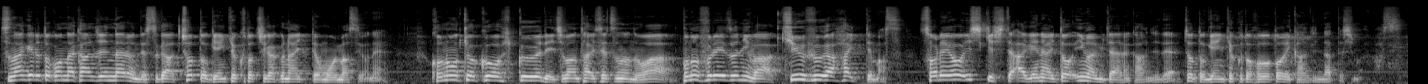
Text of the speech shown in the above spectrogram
つなげるとこんな感じになるんですがちょっと原曲と違くないって思いますよね。この曲を弾く上で一番大切なのはこのフレーズには給付が入ってます。それを意識してあげないと今みたいな感じでちょっと原曲と程遠い感じになってしまいます。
